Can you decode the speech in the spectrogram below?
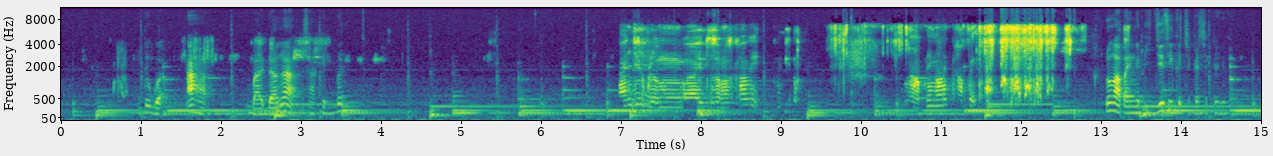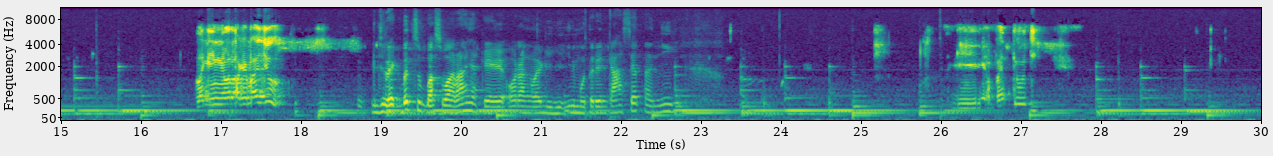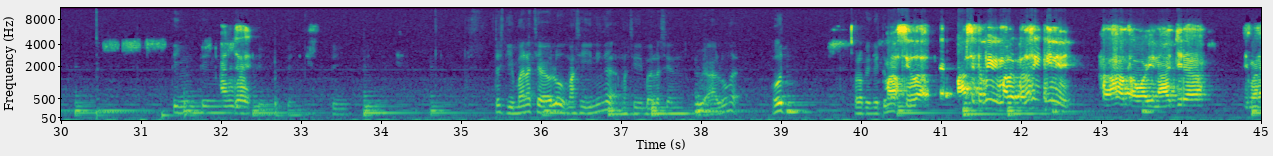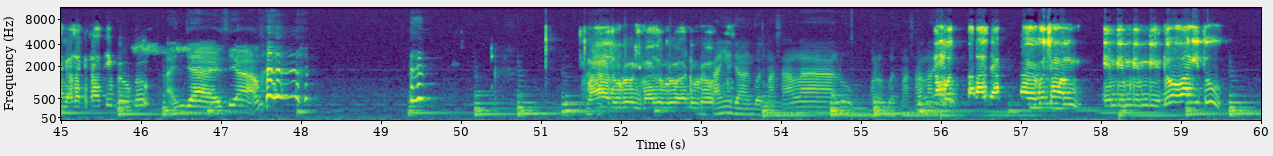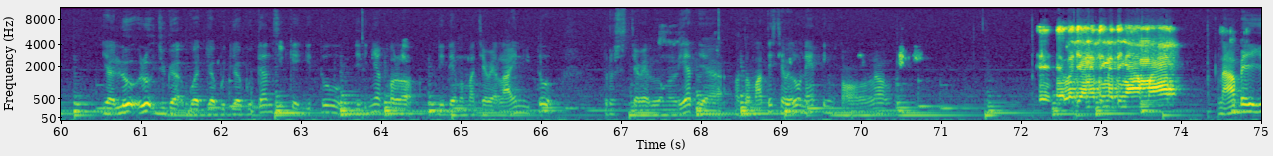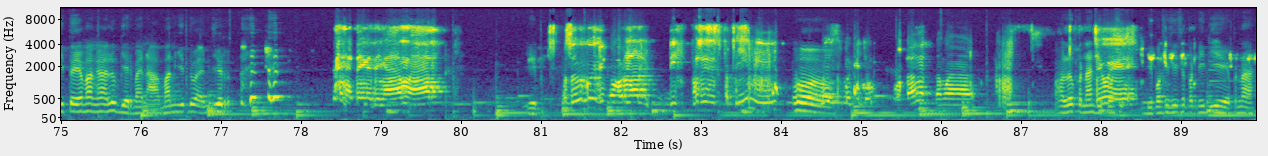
itu gua ah badan nggak sakit banget Anjir belum uh, itu sama sekali. HP ngelag HP. Lu ngapain nge DJ sih kecek-kecek kayak gitu Lagi ngelap pakai baju. jelek banget sumpah suaranya kayak orang lagi ini muterin kaset anjing Lagi apa tuh? ting ting Anjay. ting ting ting terus gimana cewek lu masih ini nggak masih balesin WA lu nggak Ut kalau kayak gitu Masih lah, masih tapi malah balasnya gini. Haha tawain aja. Gimana gak sakit hati bro bro? anjay siap Gimana tuh bro? Gimana tuh bro? Aduh bro. Makanya jangan buat masalah lu. Kalau buat masalah Yang ya, buat salah aja. Gue cuman game-game game game doang gitu. ya lu lu juga buat gabut-gabutan sih kayak gitu. Jadinya kalau di DM sama cewek lain itu terus cewek lu ngelihat ya otomatis cewek lu netting tolol. Ya elah jangan netting-netting amat. Kenapa ya gitu emang ah, lu biar main aman gitu anjir. netting-netting amat. Ya, Maksudnya gue juga pernah di posisi seperti ini. Oh, Gue sebagai cowok banget sama oh, lu pernah di posisi, di posisi seperti dia pernah.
